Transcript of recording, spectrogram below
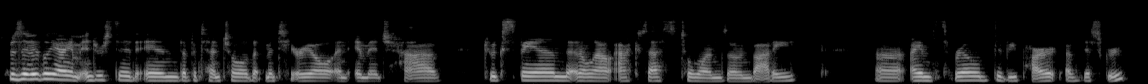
Specifically, I am interested in the potential that material and image have to expand and allow access to one's own body. Uh, I am thrilled to be part of this group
